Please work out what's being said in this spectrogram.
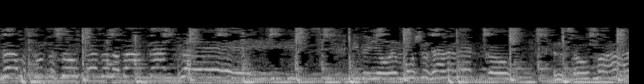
There was something so pleasant about that place. Even your emotions had an echo in so much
